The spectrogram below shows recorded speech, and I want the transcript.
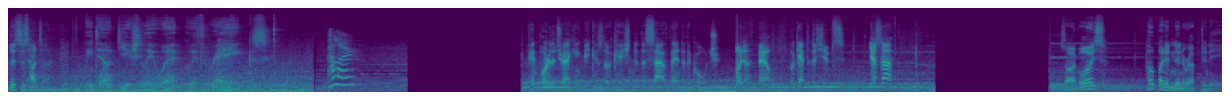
This is Hunter. We don't usually work with regs. Hello. Pinpointed the tracking beacon's location to the south end of the gorge. Hunter, Bel, look after the ships. Yes, sir. Sorry, boys. Hope I didn't interrupt any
